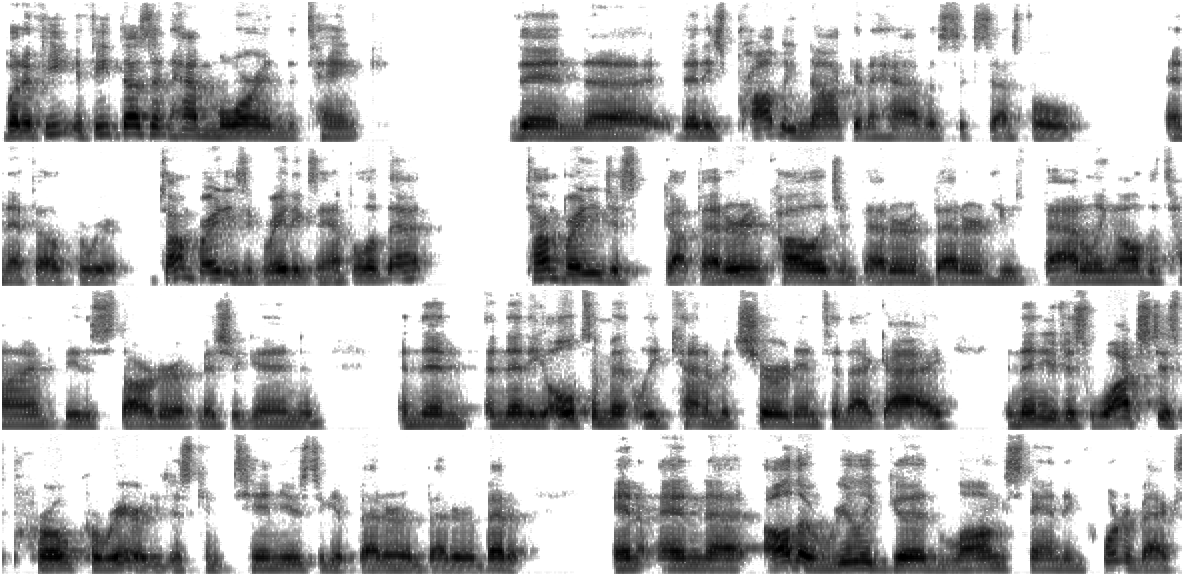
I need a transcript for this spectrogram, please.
But if he if he doesn't have more in the tank, then uh, then he's probably not going to have a successful NFL career. Tom Brady's a great example of that. Tom Brady just got better in college and better and better, and he was battling all the time to be the starter at Michigan, and and then and then he ultimately kind of matured into that guy. And then you just watched his pro career, and he just continues to get better and better and better. And and uh, all the really good, long-standing quarterbacks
